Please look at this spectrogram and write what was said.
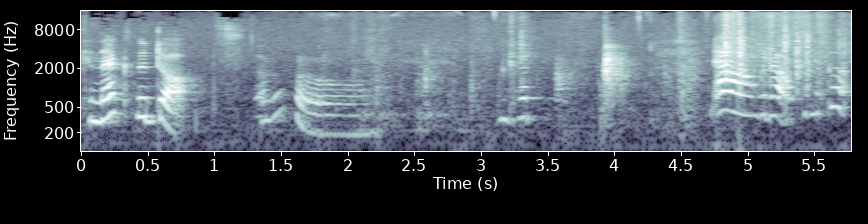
Connect the dots. Oh. Okay. Now I'm gonna open the book.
